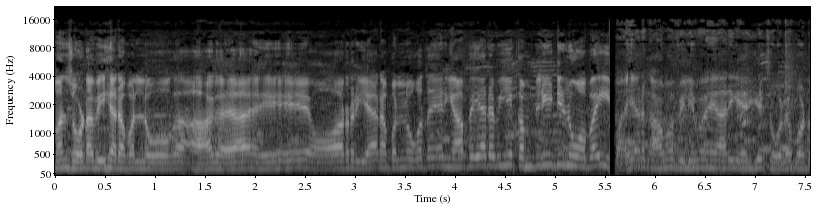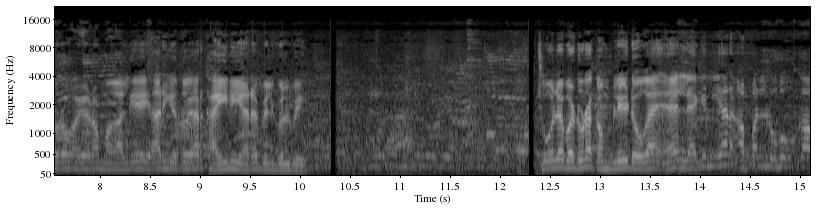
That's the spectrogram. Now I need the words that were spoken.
मन सोडा भी यार अपन लोगों का आ गया है। और यार अपन लोगों का यार यहाँ पे यार अभी ये कंप्लीट ही नहीं हुआ भाई। भाई यार गाँव में फ़िल्म है यार यार ये छोले भटोरा वगैरह मंगा लिए। यार ये तो यार खाई नहीं यार बिल्कुल भी। छोले भटूरा कंप्लीट हो गए हैं। लेकिन यार अपन लोगों का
